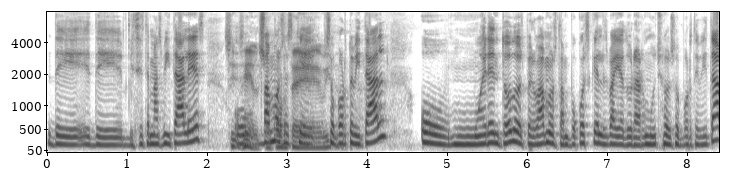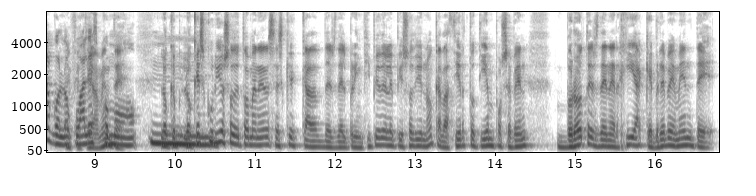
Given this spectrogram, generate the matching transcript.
de, de sistemas vitales Sí, o, sí, el vamos es que soporte vital o mueren todos pero vamos tampoco es que les vaya a durar mucho el soporte vital con lo cual es como Lo que, lo que es mm, curioso de todas maneras es que cada- desde el principio del episodio, ¿no? Cada cierto tiempo se ven brotes de energía que brevemente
